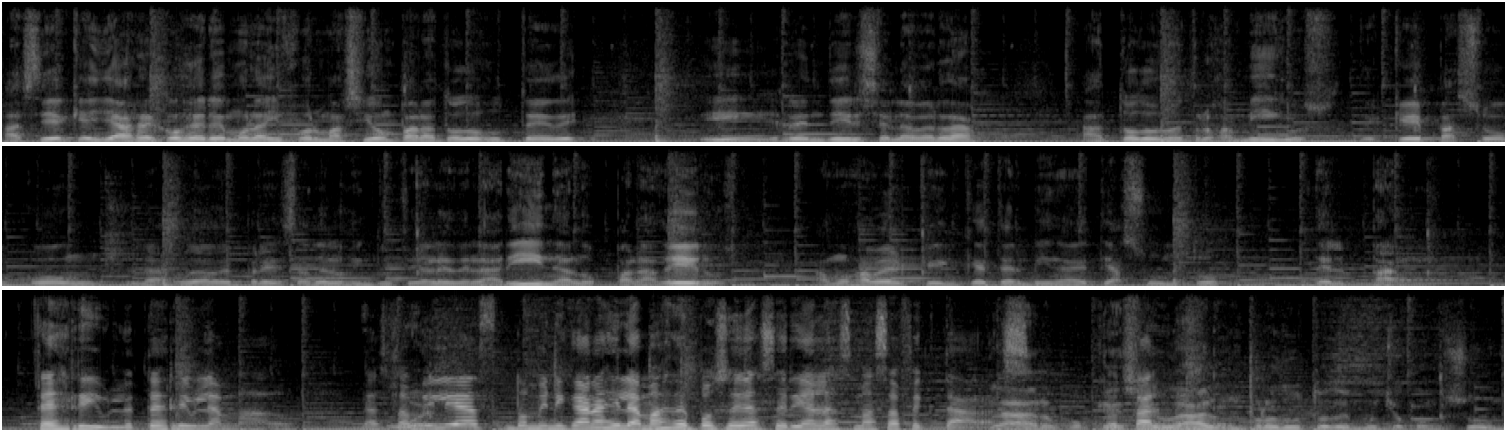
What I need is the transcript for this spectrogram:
Así es que ya recogeremos la información para todos ustedes y rendirse, la verdad, a todos nuestros amigos de qué pasó con la rueda de prensa de los industriales de la harina, los panaderos. Vamos a ver en qué termina este asunto del pan. Terrible, terrible, Amado. Las familias dominicanas y las más desposeídas serían las más afectadas. Claro, porque es un producto de mucho consumo.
